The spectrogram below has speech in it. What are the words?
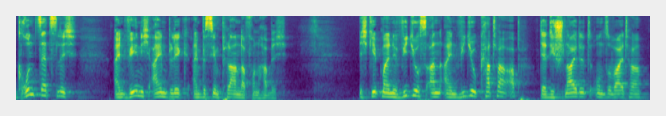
Grundsätzlich ein wenig Einblick, ein bisschen Plan davon habe ich. Ich gebe meine Videos an einen Videocutter ab, der die schneidet und so weiter.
